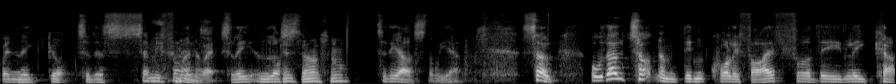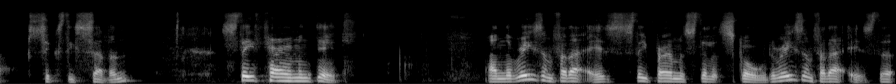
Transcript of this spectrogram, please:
when they got to the semi final, actually, and lost. Arsenal to the Arsenal, yeah. So, although Tottenham didn't qualify for the League Cup 67, Steve Perryman did. And the reason for that is Steve Perryman's still at school. The reason for that is that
